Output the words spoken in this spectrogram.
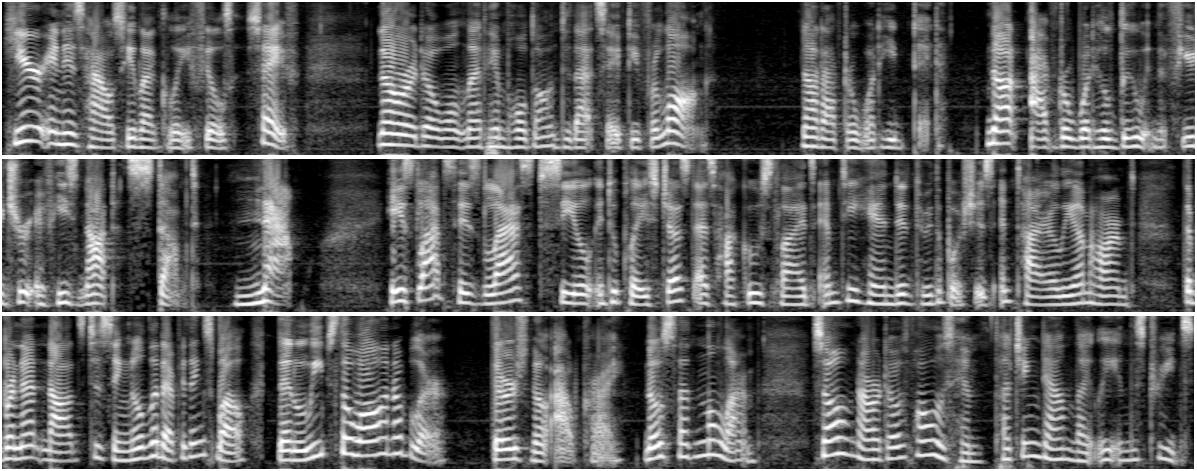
Here in his house, he likely feels safe. Naruto won't let him hold on to that safety for long. Not after what he did. Not after what he'll do in the future if he's not stopped now. He slaps his last seal into place just as Haku slides empty handed through the bushes, entirely unharmed. The brunette nods to signal that everything's well, then leaps the wall in a blur. There's no outcry, no sudden alarm, so Naruto follows him, touching down lightly in the streets.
